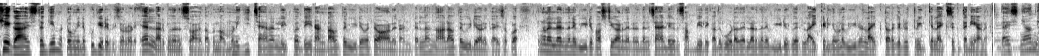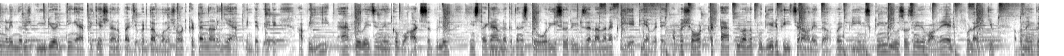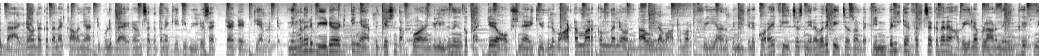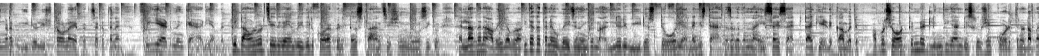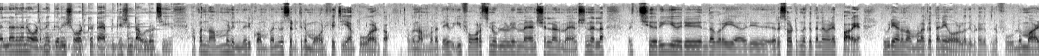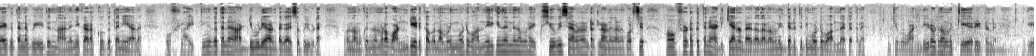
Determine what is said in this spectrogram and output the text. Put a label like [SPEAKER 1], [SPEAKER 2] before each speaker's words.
[SPEAKER 1] Hey guys the game ടോമിന്റെ പുതിയൊരു എപ്പിസോഡോട് എല്ലാവർക്കും തന്നെ സ്വാഗതം. അപ്പോൾ നമ്മൾ ഈ ചാനലിൽ ഇപ്പോൾ ഈ രണ്ടാമത്തെ വീഡിയോ മറ്റോ ആണ് രണ്ടല്ല നാലാമത്തെ വീഡിയോ ആണ് ഗായ്സ് അപ്പോൾ നിങ്ങളെല്ലാവരും തന്നെ വീഡിയോ ഫസ്റ്റ് കാണുന്നവരും തന്നെ ചാനൽ കയറി സബ് ചെയ്തേക്ക്. അതുകൂടാതെ എല്ലാവരും തന്നെ വീഡിയോ കയറി ലൈക്ക് അടിക്കും നമ്മുടെ വീഡിയോ ലൈക്ക് ടാർഗറ്റ് ഒരു ത്രീ കെ ലൈക്സ് ഒക്കെ തന്നെയാണ്. ഗൈസ് ഞാൻ നിങ്ങൾ ഇന്നൊരു വീഡിയോ എഡിറ്റിംഗ് ആപ്ലിക്കേഷനാണ് പരിചയപ്പെടുത്താൻ പോകുന്നത്. ഷോർട്ട് കട്ട് എന്നാണ് ഈ ആപ്പിന്റെ പേര്. അപ്പോൾ ഈ ആപ്പ് ഉപയോഗിച്ച് നിങ്ങൾക്ക് വാട്സപ്പിലും ഇൻസ്റ്റാഗ്രാമിലൊക്കെ തന്നെ സ്റ്റോറീസ് റീൽസ് എല്ലാം തന്നെ ക്രിയേറ്റ് ചെയ്യാൻ പറ്റും. അപ്പോൾ ഷോർട്ട് കട്ട് ആപ്പിൽ വന്ന പുതിയൊരു ഫീച്ചറാണ് ഇത്. അപ്പോൾ ഗ്രീൻ സ്ക്രീൻ യൂസേഴ്സിന് ഇത് വളരെ ഹെൽപ്ഫുൾ ആയിരിക്കും. അപ്പോൾ നിങ്ങൾക്ക് ബാക്ക്ഗ്രൗണ്ട് ഒക്കെ തന്നെ കളഞ്ഞ് അടിപൊളി ബാക്ക്ഗ്രൗണ്ട്സ് ഒക്കെ തന്നെ കയറ്റി വീഡിയോ സെറ്റായിട്ട് എഡിറ്റ് ചെയ്യാൻ പറ്റും. നിങ്ങളൊരു വീഡിയോ എഡിറ്റിംഗ് ആപ്ലിക്കേഷൻ തപ്പുവാണെങ്കിൽ ഇത് നിങ്ങൾക്ക് പറ്റിയൊരു ഓപ്ഷൻ ആയിരിക്കും. ഇതിൽ വാട്ടർമാർക്ക് ഒന്നും തന്നെ ഉണ്ടാവില്ല. വാട്ടർമാർക്ക് ഫ്രീ ആണ്. പിന്നെ ഇതിൽ കുറേ ഫീച്ചേഴ്സ് നിരവധി ഫീച്ചേഴ്സ് ഉണ്ട്. ഇൻബിൽറ്റ് എഫക്ട്സ് ഒക്കെ തന്നെ അവൈലബിൾ ആണ്. നിങ്ങൾക്ക് നിങ്ങളുടെ വീഡിയോയിൽ ഇഷ്ടമുള്ള എഫക്ട്സ് ഒക്കെ തന്നെ ഫ്രീ ആയിട്ട് നിങ്ങൾക്ക് ആഡ് ചെയ്യാൻ പറ്റും. ഇത് ഡൗൺലോഡ് ചെയ്ത് കഴിയുമ്പോൾ ഇതിൽ കുറേ ഫിൽറ്റേഴ്സ് ട്രാൻസിഷൻ മ്യൂസിക്കും എല്ലാം തന്നെ അവൈലബിൾ ആണ്. ഇതൊക്കെ തന്നെ ഉപയോഗിച്ച് നിങ്ങൾക്ക് നല്ലൊരു വീഡിയോ സ്റ്റോറി അല്ലെങ്കിൽ സ്റ്റാറ്റസ് ഒക്കെ തന്നെ നൈസായി സെറ്റാക്കി എടുക്കാൻ പറ്റും. അപ്പോൾ ഷോർട്ട് കട്ടിന്റെ ലിങ്ക് ഞാൻ ഡിസ്ക്രിപ്ഷനിൽ കൊടുത്തിട്ടുണ്ട്. അപ്പോൾ എല്ലാവരും തന്നെ ഉടനെ കയറി ഷോർട്ട് കട്ട് ആപ്ലിക്കേഷൻ ഡൗൺലോഡ് ചെയ്യുക. അപ്പോൾ നമ്മൾ ഇന്നൊരു കൊമ്പൻ ബസ് എടുത്തിട്ട് മോഡിഫൈ ചെയ്യാൻ പോവാണ് കേട്ടോ അപ്പോൾ നമ്മുടെ ഈ ഫോറസ്റ്റിനുള്ളിലൊരു മാൻഷനിലാണ് മാൻഷനല്ല ഒരു ചെറിയൊരു എന്താ പറയുക ഒരു റിസോർട്ട് എന്നൊക്കെ തന്നെ വേണമെങ്കിൽ പറയാം. ഇവിടെയാണ് നമ്മളൊക്കെ തന്നെ ഉള്ളത് ഇവിടെ. പിന്നെ ഫുള്ളും മഴയൊക്കെ തന്നെ പെയ്ത് നനഞ്ഞ് കിടക്കുകയൊക്കെ തന്നെയാണ്. ഓ ഫ്ലൈറ്റിംഗ് ഒക്കെ തന്നെ അടിപൊളിയാണ് കേട്ടോ ഗൈസ് അപ്പോൾ ഇവിടെ. അപ്പോൾ നമുക്ക് നമ്മുടെ വണ്ടി എടുക്കാം. അപ്പോൾ നമ്മൾ ഇങ്ങോട്ട് വന്നിരിക്കുന്നത് തന്നെ നമ്മുടെ എക്സ് യു വി സെവൻ ഹൺഡ്രഡിലാണ് കാരണം കുറച്ച് ഓഫ് റോഡൊക്കെ തന്നെ അടിക്കാനുണ്ടായിരുന്നു. അതാണ് നമ്മൾ ഇതെടുത്തിട്ട് ഇങ്ങോട്ട് വന്നതൊക്കെ തന്നെ. ഓക്കെ വണ്ടിയിലോട്ട് നമ്മൾ കയറിയിട്ടുണ്ട്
